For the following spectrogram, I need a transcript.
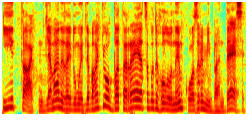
І так, для мене, та й думаю, для багатьох батарея це буде головним козирем Mi Band 10.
